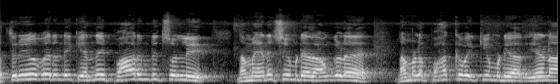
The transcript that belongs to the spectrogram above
எத்தனையோ பேர் இன்றைக்கு என்னை பாருன்னு சொல்லி நம்ம என்ன செய்ய முடியாது? அவங்கள நம்மளை பார்க்க வைக்க முடியாது. ஏன்னா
